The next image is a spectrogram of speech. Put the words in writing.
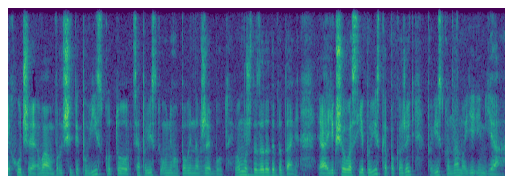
і хоче вам вручити повістку, то ця повістка у нього повинна вже бути. Ви можете задати питання: а якщо у вас є повістка, покажіть повістку на моє ім'я.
